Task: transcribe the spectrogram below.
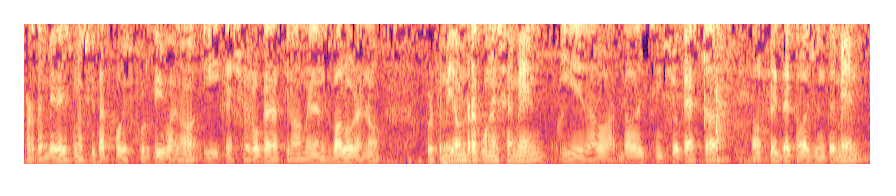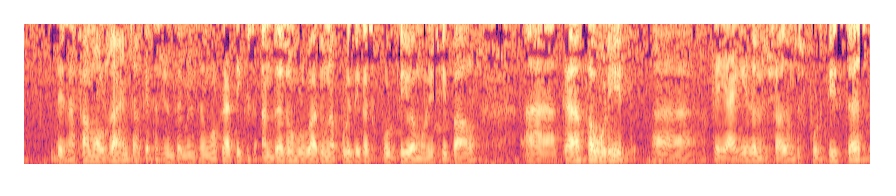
però també és una ciutat poliesportiva, no? I que això és el que finalment ens valora, no? Però també hi ha un reconeixement, i de la, de la distinció aquesta, pel fet de que l'Ajuntament, des de fa molts anys, aquests ajuntaments democràtics han desenvolupat una política esportiva municipal eh, que ha afavorit eh, que hi hagi doncs, això, doncs, esportistes,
